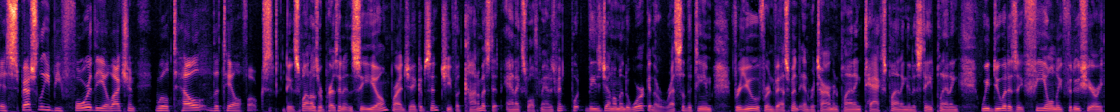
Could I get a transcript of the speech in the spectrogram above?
especially before the election, will tell the tale, folks. Dave Spanos, our president and CEO Brian Jacobsen, Chief Economist at Annex Wealth Management, put these gentlemen to work and the rest of the team for you for investment and retirement planning, tax planning, and estate planning. We do it as a fee only fiduciary.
